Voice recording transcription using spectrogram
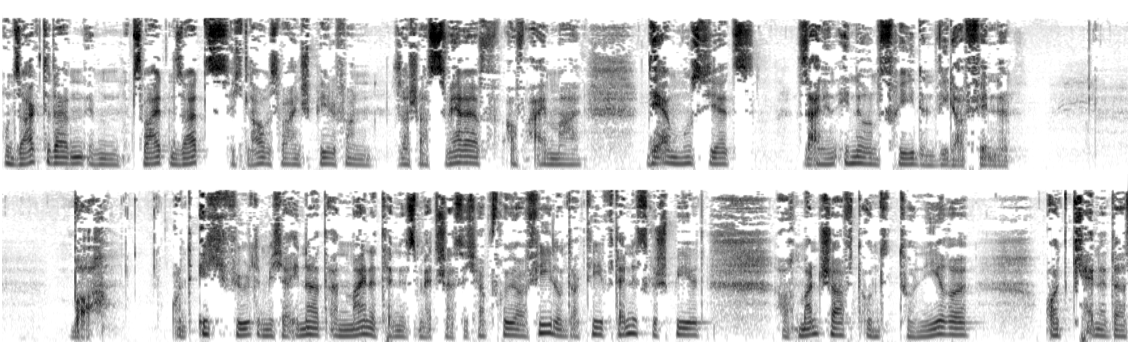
und sagte dann im zweiten Satz, ich glaube, es war ein Spiel von Sascha Zverev auf einmal, der muss jetzt seinen inneren Frieden wiederfinden. Boah. Und ich fühlte mich erinnert an meine Tennismatches. Ich habe früher viel und aktiv Tennis gespielt, auch Mannschaft und Turniere und kenne das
